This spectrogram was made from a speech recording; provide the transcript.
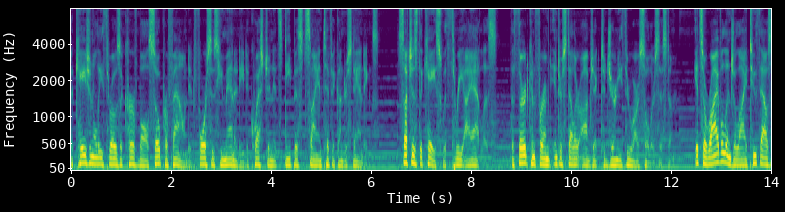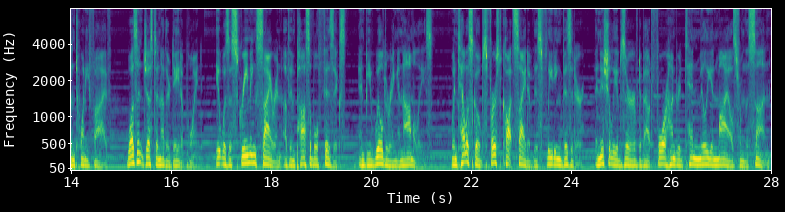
occasionally throws a curveball so profound it forces humanity to question its deepest scientific understandings. Such is the case with 3I Atlas, the third confirmed interstellar object to journey through our solar system. Its arrival in July 2025 wasn't just another data point, it was a screaming siren of impossible physics and bewildering anomalies. When telescopes first caught sight of this fleeting visitor, initially observed about 410 million miles from the Sun,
